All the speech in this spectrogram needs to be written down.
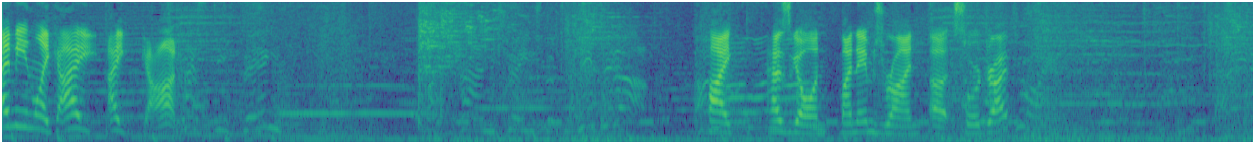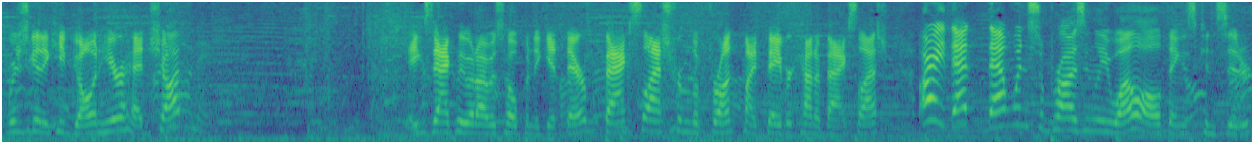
I mean, like, I, I got it. Hi, how's it going? My name's Reyn. Uh, sword drive. We're just gonna keep going here. Headshot. Exactly what I was hoping to get there. Backslash from the front, my favorite kind of backslash. All right, that, that went surprisingly well, all things considered.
